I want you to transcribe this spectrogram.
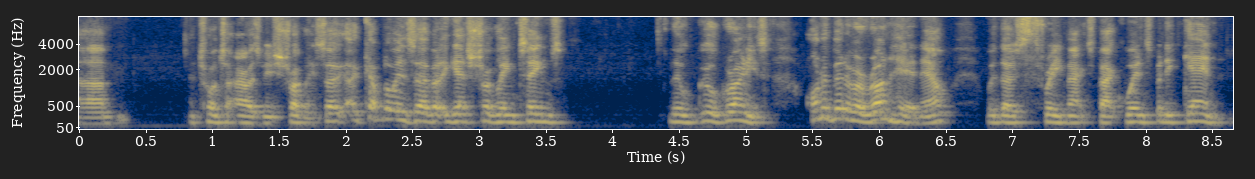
Um, and Toronto Arrows have been struggling. So a couple of wins there, but against struggling teams. the Gilgronis on a bit of a run here now with those three back-to-back wins. But again,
